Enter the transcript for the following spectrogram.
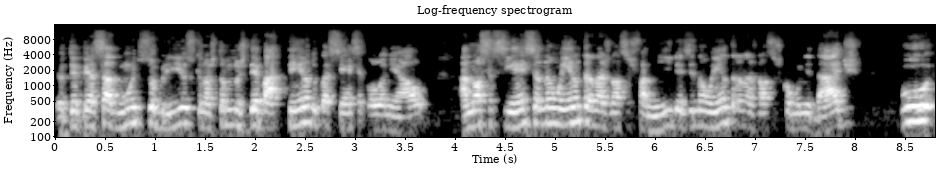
Eu tenho pensado muito sobre isso, que nós estamos nos debatendo com a ciência colonial. A nossa ciência não entra nas nossas famílias e não entra nas nossas comunidades por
